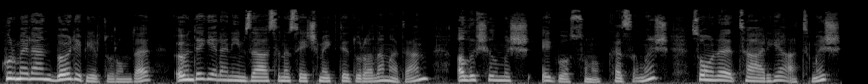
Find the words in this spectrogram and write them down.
Kurmelen böyle bir durumda önde gelen imzasını seçmekte duralamadan alışılmış egosunu kazımış, sonra tarihe atmış,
